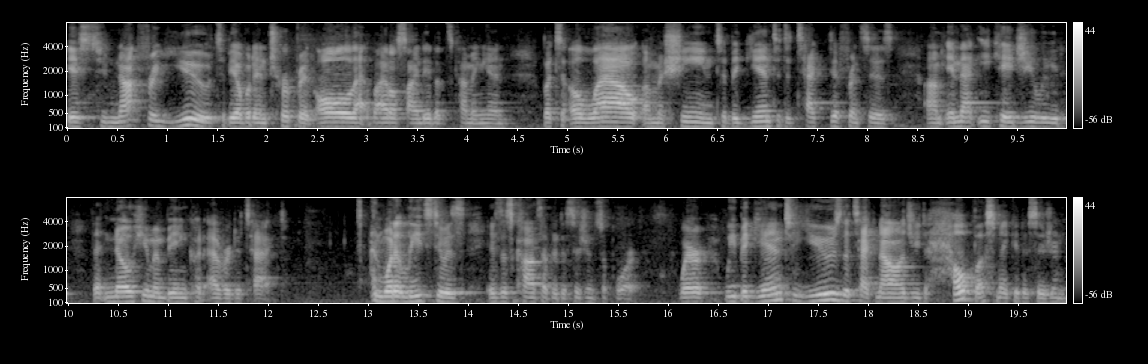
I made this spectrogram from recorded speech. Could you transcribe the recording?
is to not for you to be able to interpret all that vital sign data that's coming in, but to allow a machine to begin to detect differences um, in that EKG lead that no human being could ever detect. And what it leads to is, is this concept of decision support, where we begin to use the technology to help us make a decision,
